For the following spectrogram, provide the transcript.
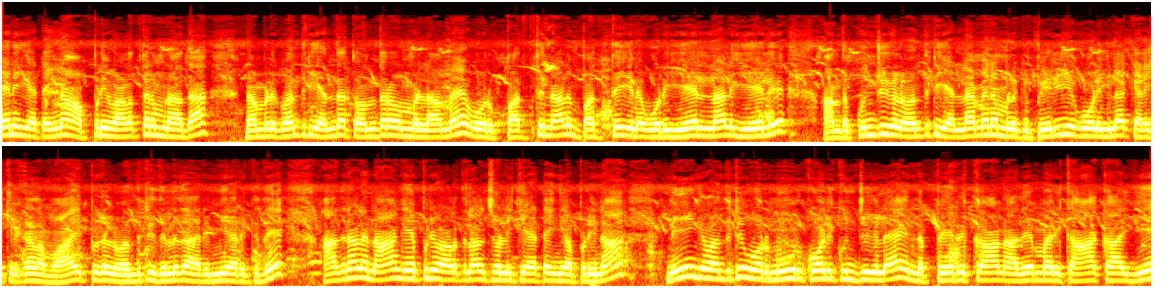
ஏன்னு கேட்டிங்கன்னா அப்படி வளர்த்தோம்னா தான் நம்மளுக்கு வந்துட்டு எந்த தொந்தரவும் இல்லாமல் ஒரு பத்து நாளும் பத்து இல்லை ஒரு ஏழு நாள் ஏழு அந்த குஞ்சுகள் வந்துட்டு எல்லாமே நம்மளுக்கு பெரிய கோழிகளாக கிடைக்கிறதுக்கான வாய்ப்புகள் வந்துட்டு இதில் தான் அருமையாக இருக்குது. அதனால் நாங்கள் எப்படி வளர்த்தலாம்னு சொல்லி கேட்டீங்க அப்படின்னா நீங்கள் வந்துட்டு ஒரு நூறு கோழி குஞ்சுகளை இந்த பெருக்கான் அதே மாதிரி காக்காயி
